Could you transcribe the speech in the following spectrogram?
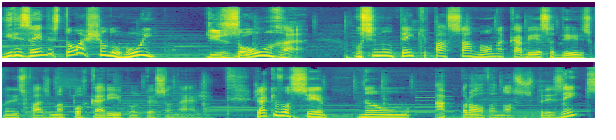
e eles ainda estão achando ruim. Desonra! Você não tem que passar a mão na cabeça deles quando eles fazem uma porcaria com o personagem. Já que você não aprova nossos presentes,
